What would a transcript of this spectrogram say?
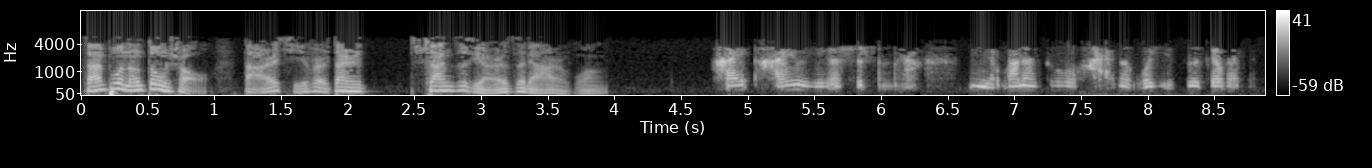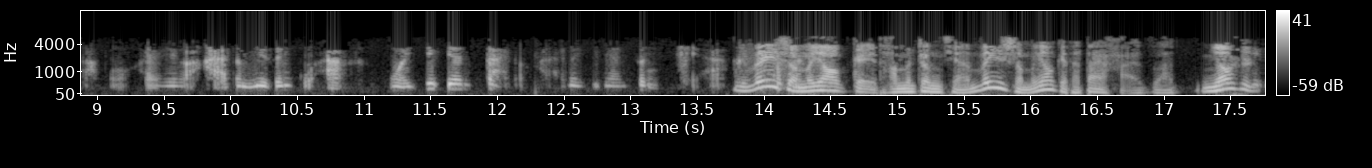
咱不能动手打儿媳妇儿，但是扇自己儿子俩耳光。还还有一个是什么呀？你完了之后，孩子我一直在外面打工，还有一个孩子没人管，我一边带着孩子一边挣钱。你为什么要给他们挣钱？为什么要给他带孩子啊？你要是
